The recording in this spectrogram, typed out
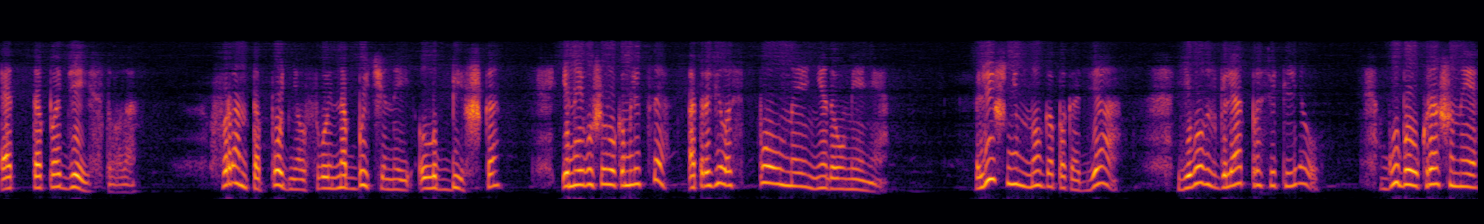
Это подействовало. Франта поднял свой набыченный лбишко, и на его широком лице отразилось полное недоумение. Лишь немного погодя, его взгляд просветлел, губы, украшенные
